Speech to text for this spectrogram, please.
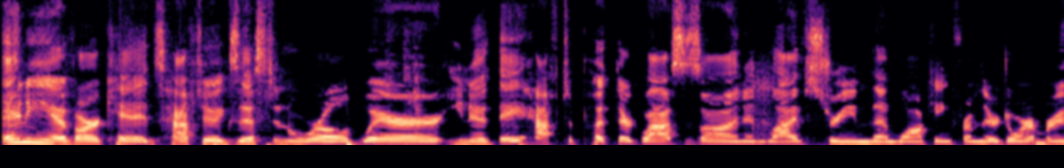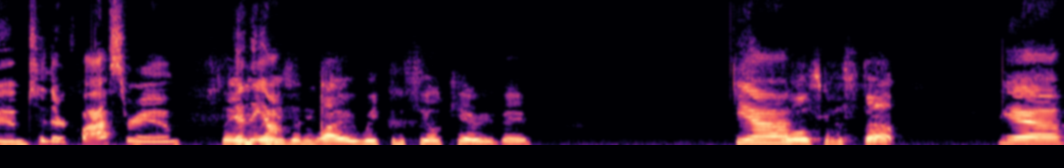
any of our kids have to exist in a world where you know they have to put their glasses on and live stream them walking from their dorm room to their classroom? Same and the reason why we conceal carry babe yeah world's gonna stop Yeah.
